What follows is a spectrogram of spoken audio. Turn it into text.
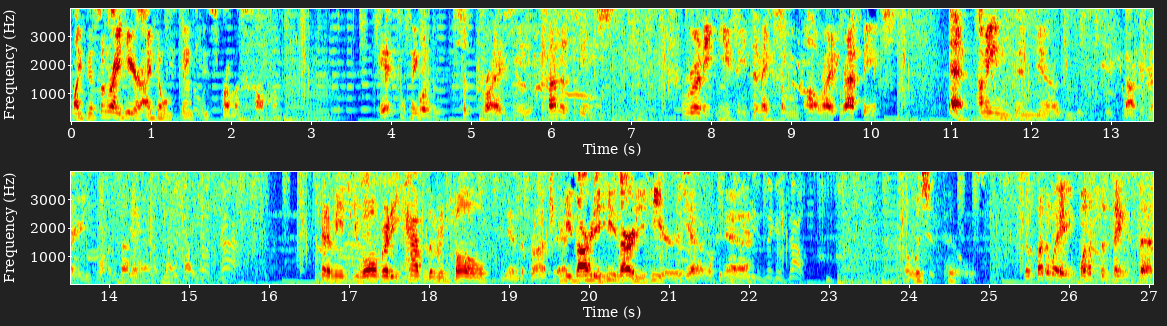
Like this one right here, I don't think is from a song. It think- wouldn't surprise me. Kind of seems pretty easy to make some alright rap beats. Yeah, I mean, and you know, it's, it's Dr. Dre. He's one of the best at it. Like, like, And I mean, you already have them involved in the project. he's already he's already here. So yeah, These delicious pills. So, by the way, one of the things that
